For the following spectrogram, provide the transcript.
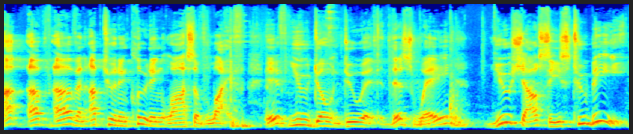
Up, of, of and up to and including loss of life. If you don't do it this way, you shall cease to be.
